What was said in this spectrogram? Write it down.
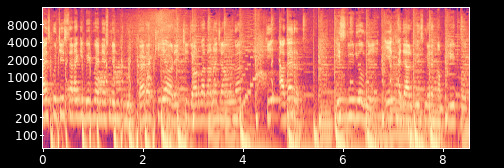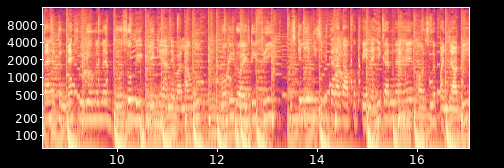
गाइस कुछ इस तरह की बीट मैंने इसमें इंक्लूड कर रखी है और एक चीज़ और बताना चाहूँगा कि अगर इस वीडियो में एक हज़ार व्यूज़ मेरा कंप्लीट होता है तो नेक्स्ट वीडियो में मैं 200 बीट लेके आने वाला हूँ। वो भी रॉयल्टी फ्री उसके लिए किसी भी तरह का आपको पे नहीं करना है और उसमें पंजाबी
